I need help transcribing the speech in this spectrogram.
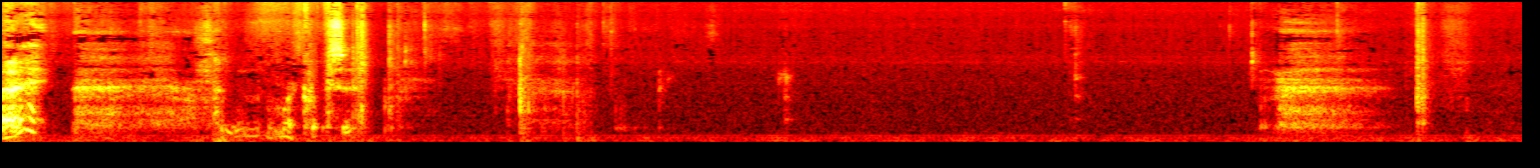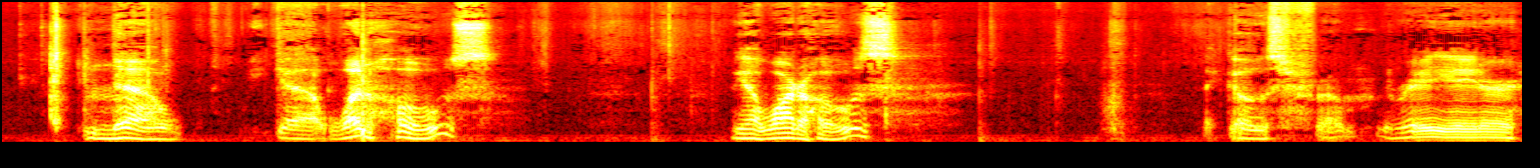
All right. More quick. Now we got one hose. We got a water hose that goes from the radiator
